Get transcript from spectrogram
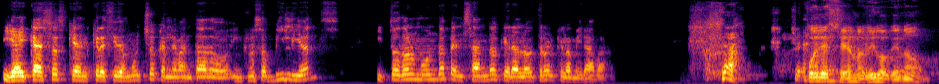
Y hay casos que han crecido mucho, que han levantado incluso billions y todo el mundo pensando que era el otro el que lo miraba. Puede ser, no digo que no.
